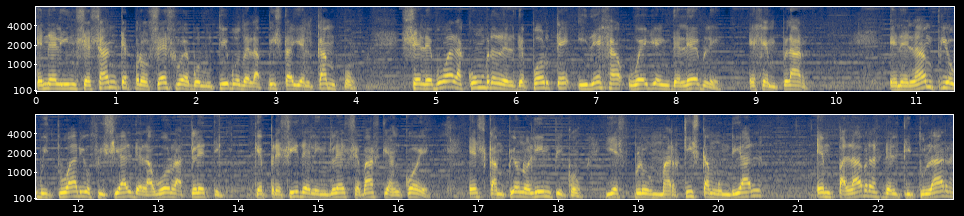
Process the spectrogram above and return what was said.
en el incesante proceso evolutivo de la pista y el campo. Se elevó a la cumbre del deporte y deja huella indeleble, ejemplar. En el amplio obituario oficial de la World Athletic que preside el inglés Sebastian Coe es campeón olímpico y es plumarquista mundial, en palabras del titular,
